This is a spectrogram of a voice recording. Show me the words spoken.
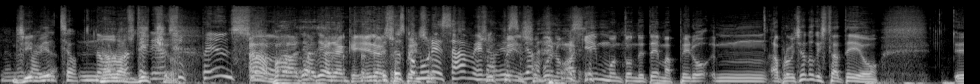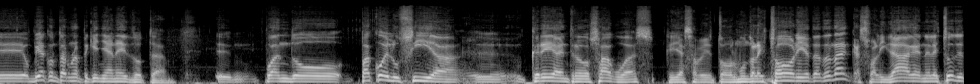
No Silvia, lo, dicho. no, lo has dicho. Suspenso. Ah, ya, ya, ya, que era Eso es como un examen. Suspenso. Bueno, aquí hay un montón de temas, pero mmm, aprovechando que está Teo, eh, os voy a contar una pequeña anécdota. Eh, cuando Paco de Lucía eh, crea Entre dos aguas, que ya sabe todo el mundo la historia, casualidad en el estudio,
